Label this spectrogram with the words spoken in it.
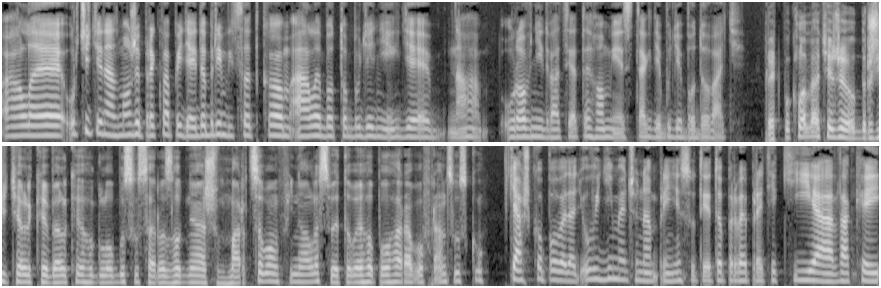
ale určite nás môže prekvapiť aj dobrým výsledkom, alebo to bude niekde na úrovni 20. miesta, kde bude bodovať. Predpokladáte, že o držiteľke Veľkého globusu sa rozhodne až v marcovom finále Svetového pohára vo Francúzsku? Ťažko povedať. Uvidíme, čo nám prinesú tieto prvé preteky a v akej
